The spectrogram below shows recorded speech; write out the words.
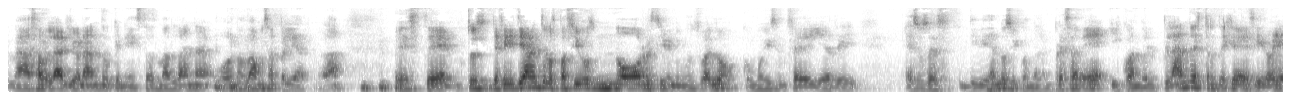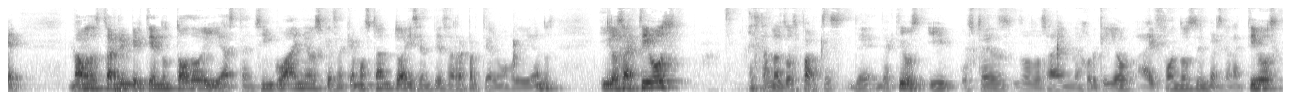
me vas a hablar llorando que necesitas más lana o nos vamos a pelear, ¿verdad? Este, entonces, definitivamente los pasivos no reciben ningún sueldo, como dicen Fede y Jerry, eso es dividendos y cuando la empresa dé y cuando el plan de estrategia de decir, oye, vamos a estar reinvirtiendo todo y hasta en cinco años que saquemos tanto, ahí se empieza a repartir a lo mejor dividendos. Y los activos, están las dos partes de, de activos y ustedes lo saben mejor que yo, hay fondos de inversión activos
